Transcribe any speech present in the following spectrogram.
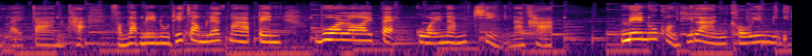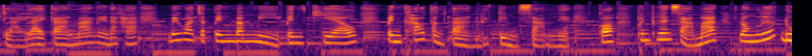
1 รายการค่ะสำหรับเมนูที่จอมเลือกมาเป็นบัวลอยแปะกล้วยน้ำขิงนะคะ เมนูของที่ร้านเขายังมีอีกหลายรายการมากเลยนะคะ ไม่ว่าจะเป็นบะหมี่เป็นเคี้ยว เป็นข้าวต่างๆ หรือติ่มซำเนี่ย ก็เพื่อนๆสามารถลองเลือกดู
